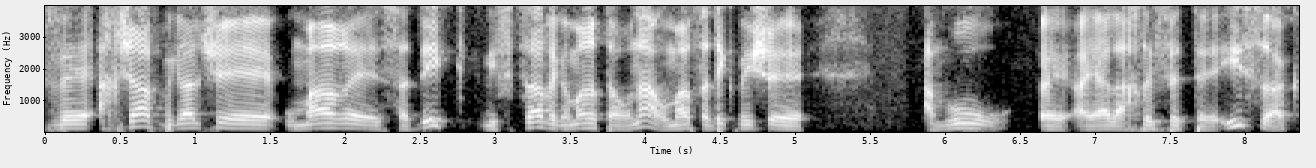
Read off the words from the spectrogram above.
ועכשיו בגלל שעומר סדיק נפצע וגמר את העונה עומר סדיק מי שאמור היה להחליף את איסק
